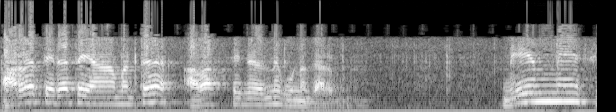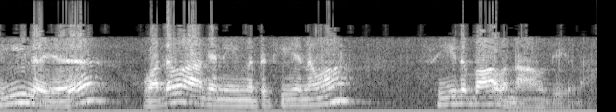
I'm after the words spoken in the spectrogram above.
පරතරට යාමට අවශ්‍ය කරන ಗುಣධර්ම. මේ මේ සීලය වඩවා ගැනීමට කියනවා සීල භාවනාව කියලා.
